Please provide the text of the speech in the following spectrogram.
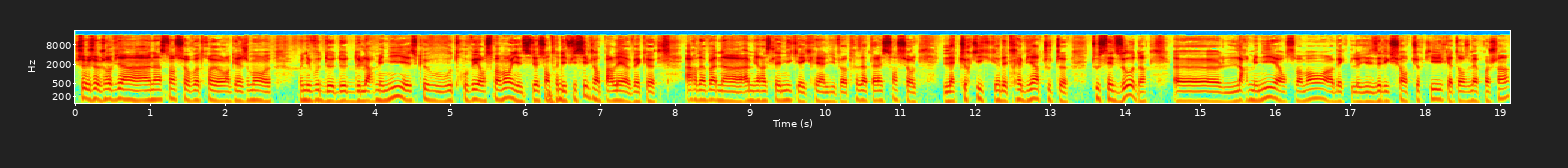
je, reviens un instant sur votre engagement euh, au niveau de, l'Arménie. Est-ce que vous vous trouvez en ce moment, il y a une situation très difficile, j'en parlais avec euh, Ardavan Amiraslani qui a écrit un livre très intéressant sur la Turquie qui connaît très bien toute, toute cette zone. L'Arménie en ce moment, avec les élections en Turquie le 14 mai prochain,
